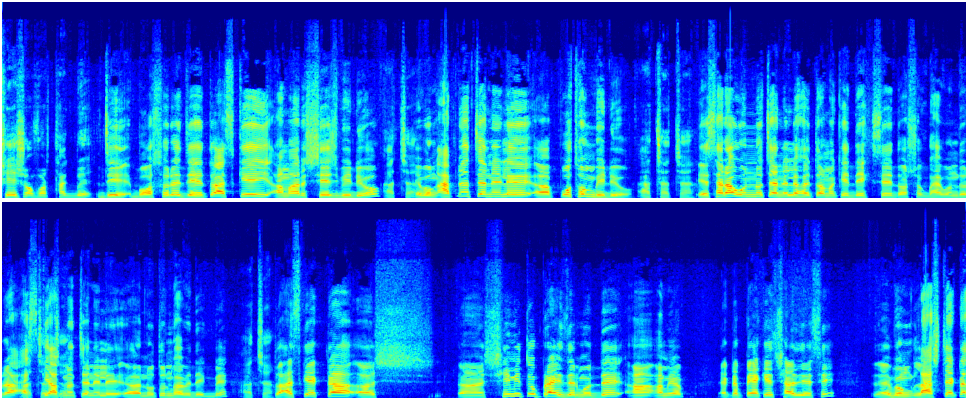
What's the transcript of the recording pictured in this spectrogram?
শেষ অফার থাকবে? জি বছরে যেহেতু আজকেই আমার শেষ ভিডিও আচ্ছা। এবং আপনার চ্যানেলে প্রথম ভিডিও আচ্ছা আচ্ছা। এছাড়াও অন্য চ্যানেলে হয়তো আমাকে দেখছে দর্শক ভাই বন্ধুরা আজকে আচ্ছা। আপনার চ্যানেলে নতুন ভাবে দেখবে। আচ্ছা। তো আজকে একটা সীমিত প্রাইজের মধ্যে আমি একটা প্যাকেজ সাজিয়েছি। এবং লাস্টে একটা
